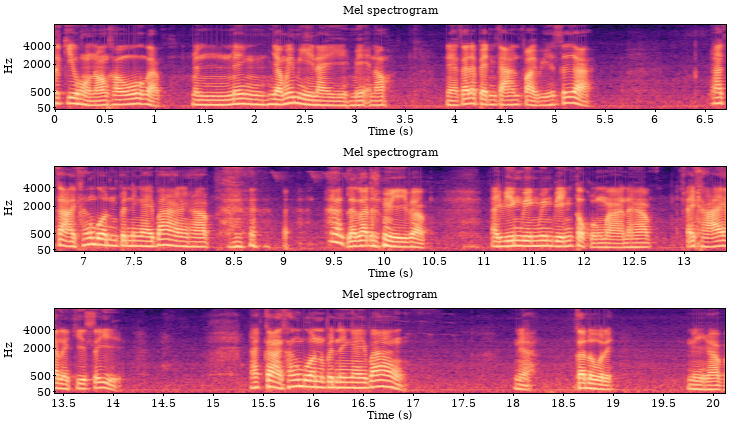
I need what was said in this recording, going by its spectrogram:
สกิลของน้องเขาแบบมันไม่ยังไม่มีในเมะเนาะเนี่ยก็จะเป็นการปล่อยผีเสื้อ อากาศข้างบนเป็นยังไงบ้างนะครับ แล้วก็จะมีแบบไอ้วิงวิงวิงวิงตกลงมานะครับ คล้ายๆกันเลยคีซี่อากาศข้างบนเป็นยังไงบ้าง เนี่ย ก็ดูดิ นี่ครับ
